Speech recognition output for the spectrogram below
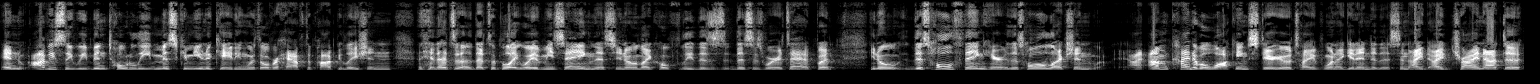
And obviously, we've been totally miscommunicating with over half the population. that's a that's a polite way of me saying this. You know, like hopefully this this is where it's at. But you know, this whole thing here, this whole election, I, am kind of a walking stereotype when I get into this, and I, I try not to.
